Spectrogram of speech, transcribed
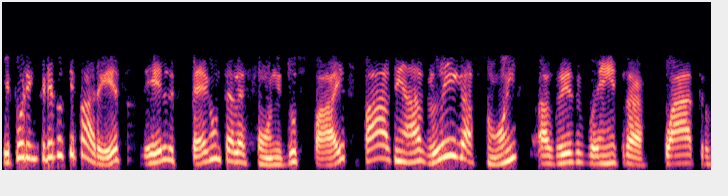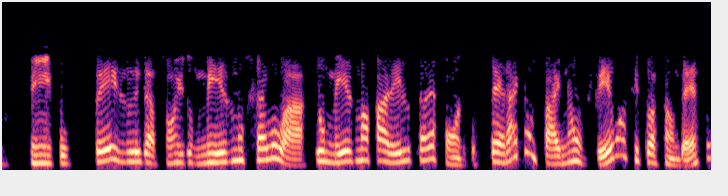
E por incrível que pareça, eles pegam o telefone dos pais, fazem as ligações, às vezes entra quatro, cinco, seis ligações do mesmo celular, do mesmo aparelho telefônico. Será que um pai não vê uma situação dessa?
